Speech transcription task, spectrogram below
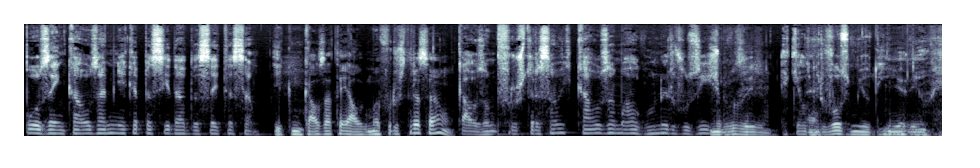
pôs em causa a minha capacidade de aceitação. E que me causa até alguma frustração. Causa-me frustração e causa-me algum nervosismo. Nervosismo. Aquele nervoso miudinho. Miudinho.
